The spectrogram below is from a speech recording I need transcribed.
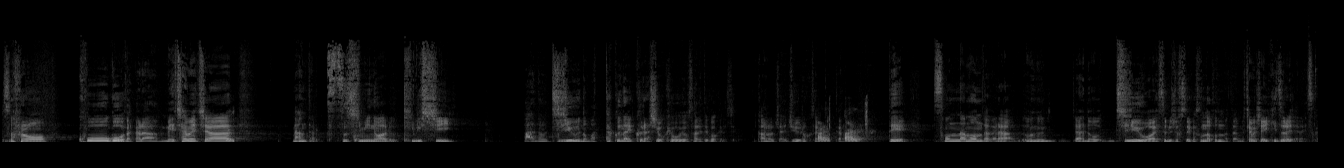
その、皇后だから、めちゃめちゃ、なんだろう、慎みのある、厳しい、あの、自由の全くない暮らしを強要されていくわけですよ。彼女は16歳はいの時から。はい。で、そんなもんだから、うん、あの、自由を愛する女性がそんなことになったらめちゃめちゃ生きづらいじゃないですか。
